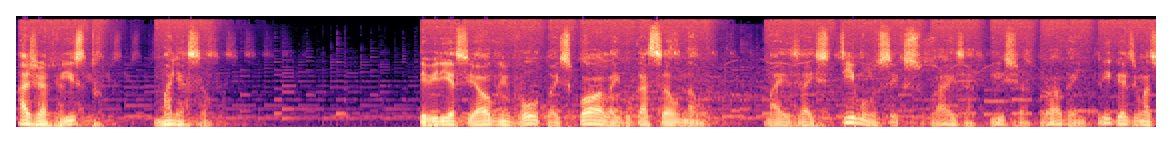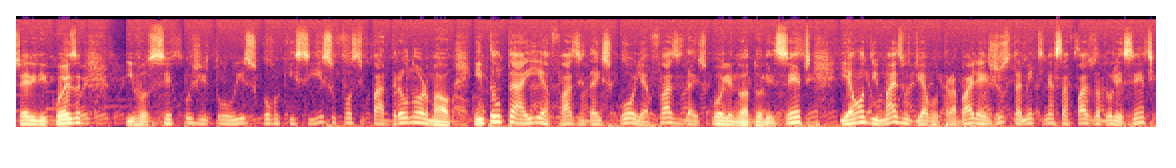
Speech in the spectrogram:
Haja visto malhação. Deveria ser algo envolto à escola, à educação, não mas a estímulos sexuais, a vício, a droga, intrigas e uma série de coisas, e você cogitou isso como que se isso fosse padrão normal. Então tá aí a fase da escolha, a fase da escolha no adolescente, e aonde mais o diabo trabalha é justamente nessa fase do adolescente,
